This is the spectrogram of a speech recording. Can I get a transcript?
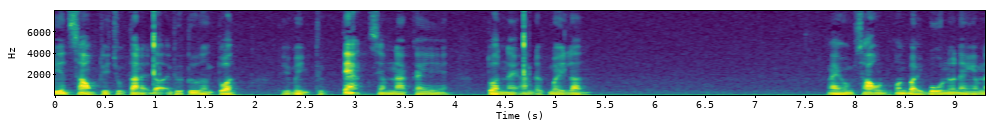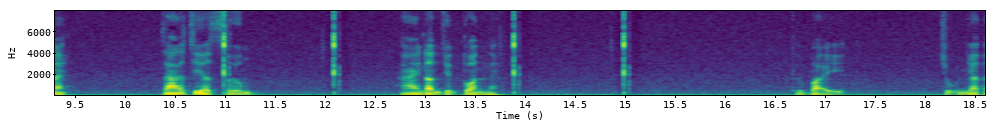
Khi ăn xong thì chúng ta lại đợi thứ tư hàng tuần. Thì mình thực test xem là cái tuần này ăn được mấy lần ngày hôm sau con 74 nữa này anh em này. Ra rất chi là sớm. Hai lần trên tuần này. Thứ bảy, chủ nhật.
